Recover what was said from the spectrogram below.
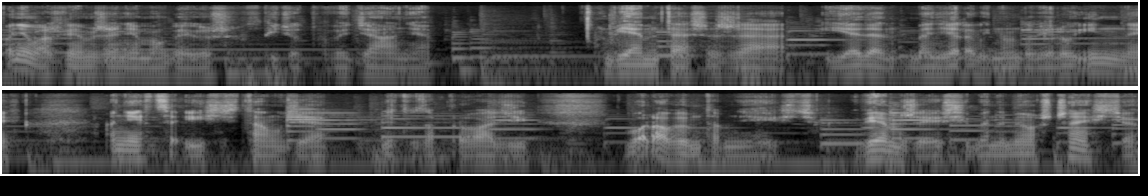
ponieważ wiem, że nie mogę już pić odpowiedzialnie. Wiem też, że jeden będzie lawiną do wielu innych, a nie chcę iść tam, gdzie mnie to zaprowadzi. Wolałbym tam nie iść. Wiem, że jeśli będę miał szczęście,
